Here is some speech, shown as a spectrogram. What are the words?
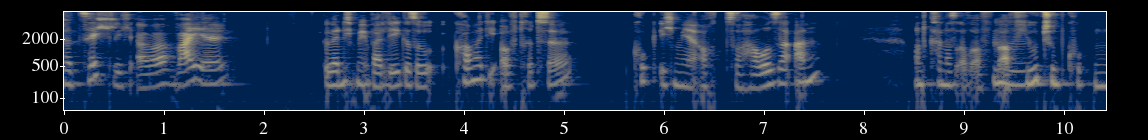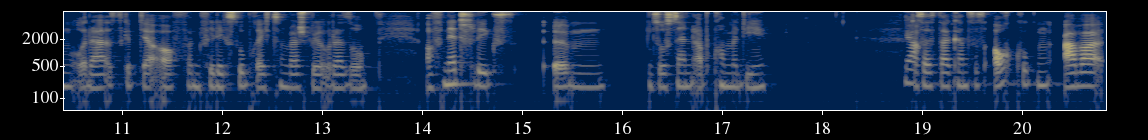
tatsächlich aber, weil, wenn ich mir überlege, so Comedy-Auftritte gucke ich mir auch zu Hause an und kann das auch auf, mhm. auf YouTube gucken oder es gibt ja auch von Felix Lobrecht zum Beispiel oder so auf Netflix ähm, so Stand-up-Comedy. Ja. Das heißt, da kannst du es auch gucken, aber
